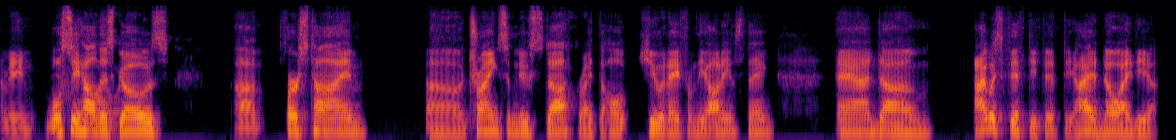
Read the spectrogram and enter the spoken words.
I mean, we'll see how this goes. Um, first time, uh, trying some new stuff, right? The whole Q and A from the audience thing, and um, I was 50-50. I had no idea.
